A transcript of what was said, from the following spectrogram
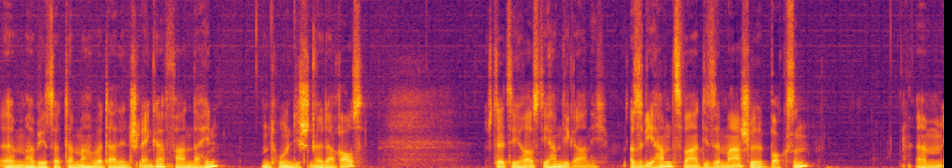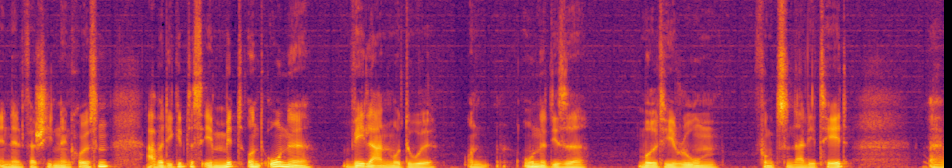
ähm, habe ich gesagt, dann machen wir da den Schlenker, fahren dahin und holen die schnell da raus. Stellt sich raus, die haben die gar nicht. Also die haben zwar diese Marshall-Boxen ähm, in den verschiedenen Größen, aber die gibt es eben mit und ohne WLAN-Modul und ohne diese Multi-Room-Funktionalität. Äh,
